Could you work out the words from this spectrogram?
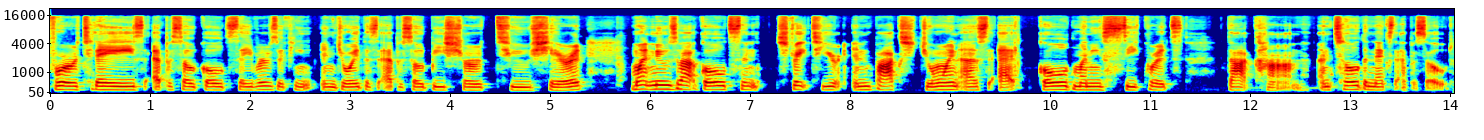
for today's episode, Gold Savers. If you enjoyed this episode, be sure to share it. Want news about gold sent straight to your inbox? Join us at goldmoneysecrets.com. Until the next episode.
